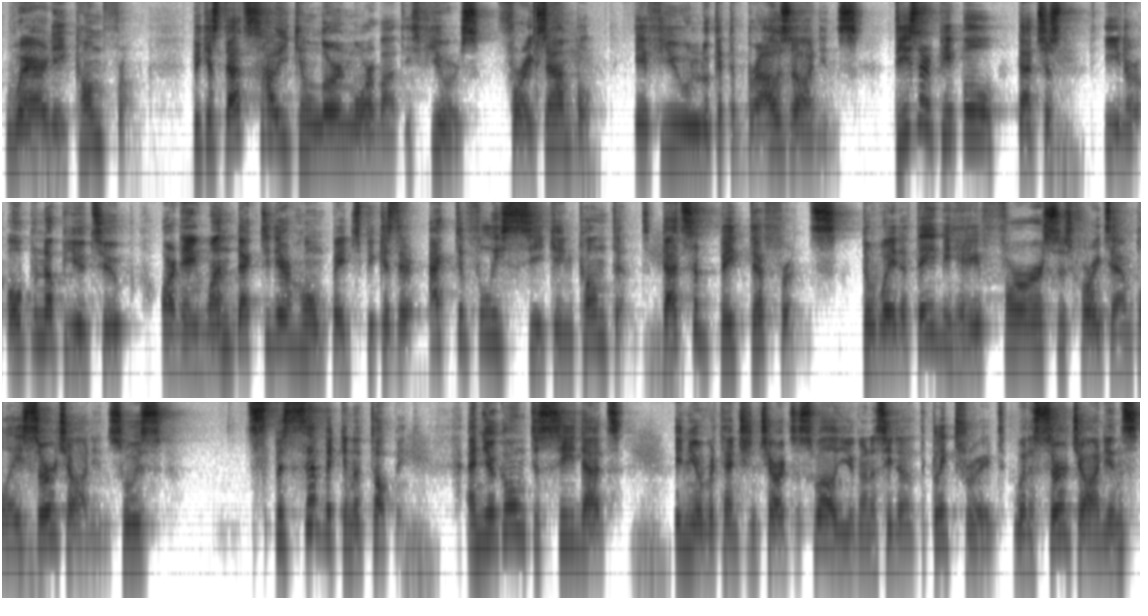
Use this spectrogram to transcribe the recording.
where they come from because that's how you can learn more about these viewers. For example, if you look at the browse audience, these are people that just either opened up YouTube or they went back to their homepage because they're actively seeking content. That's a big difference. The way that they behave versus, for example, a search audience who is specific in a topic. And you're going to see that in your retention charts as well. You're going to see that at the click-through rate. With a search audience,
